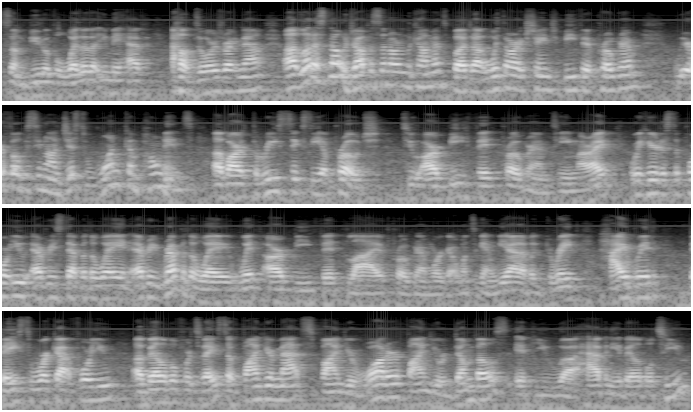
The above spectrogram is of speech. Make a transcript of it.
some beautiful weather that you may have outdoors right now? Uh, let us know. Drop us a note in the comments. But uh, with our Exchange BFit program, we are focusing on just one component of our 360 approach to our BFit program team, all right? We're here to support you every step of the way and every rep of the way with our BFit Live program workout. Once again, we have a great hybrid based workout for you available for today. So find your mats, find your water, find your dumbbells if you uh, have any available to you.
